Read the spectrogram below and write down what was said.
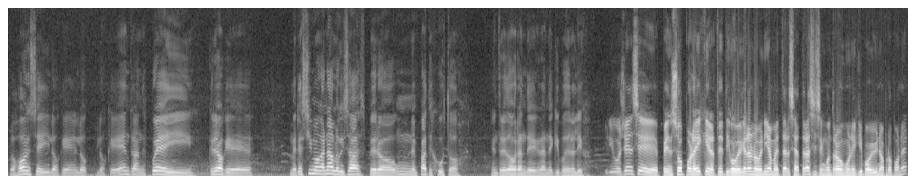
los 11 y los que, los que entran después y creo que merecimos ganarlo quizás, pero un empate justo entre dos grandes, grandes equipos de la liga. ¿Irigoyense pensó por ahí que el Atlético Belgrano venía a meterse atrás y se encontraba con un equipo que vino a proponer?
